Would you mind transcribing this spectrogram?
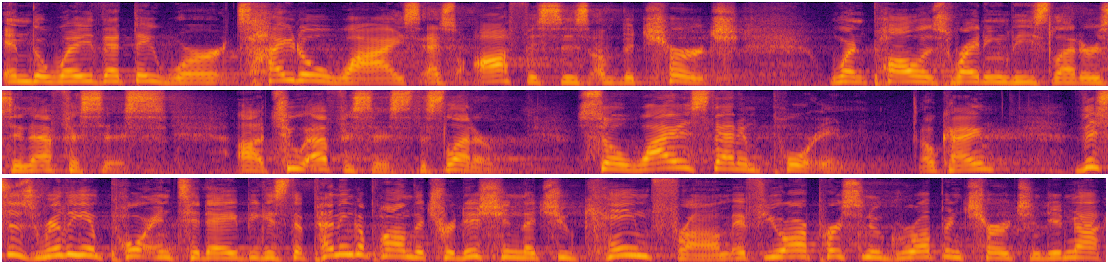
in the way that they were title wise as offices of the church when Paul is writing these letters in Ephesus, uh, to Ephesus, this letter. So, why is that important? Okay? This is really important today because depending upon the tradition that you came from, if you are a person who grew up in church and did not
